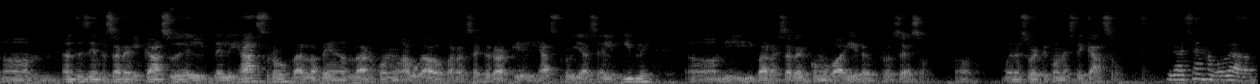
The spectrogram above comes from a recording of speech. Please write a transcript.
um, antes de empezar el caso del, del, hijastro, vale la pena hablar con un abogado para asegurar que el hijastro ya es elegible um, y para saber cómo va a ir el proceso. buena suerte con este caso. Gracias, abogado.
